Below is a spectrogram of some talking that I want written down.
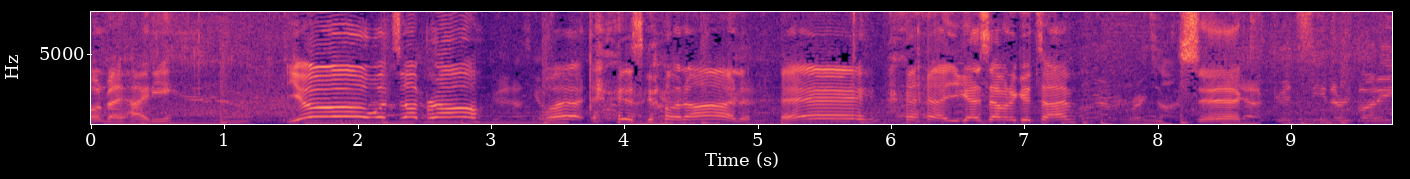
owned by Heidi. Yo, what's up, bro? What is going on? Hey, you guys having a good time? Great time. Sick. Yeah, good seeing everybody.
